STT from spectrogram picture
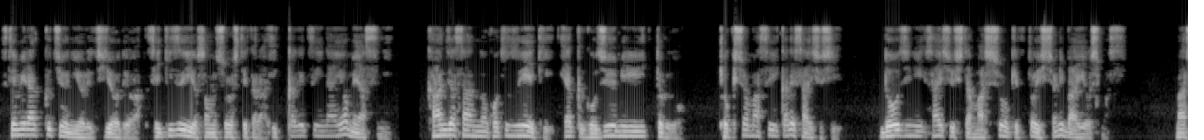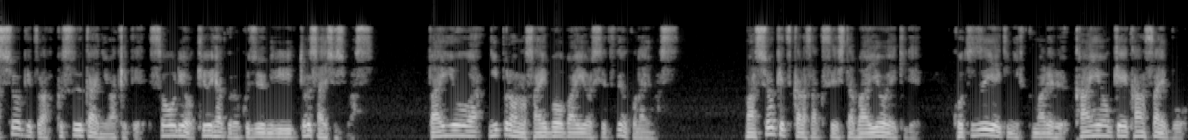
ステミラック中による治療では脊髄を損傷してから1ヶ月以内を目安に患者さんの骨髄液約 50ml を局所麻酔科で採取し、同時に採取した末梢血と一緒に培養します。末梢血は複数回に分けて総量 960ml 採取します。培養はニプロの細胞培養施設で行います。末梢血から作成した培養液で骨髄液に含まれる肝葉系幹細胞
